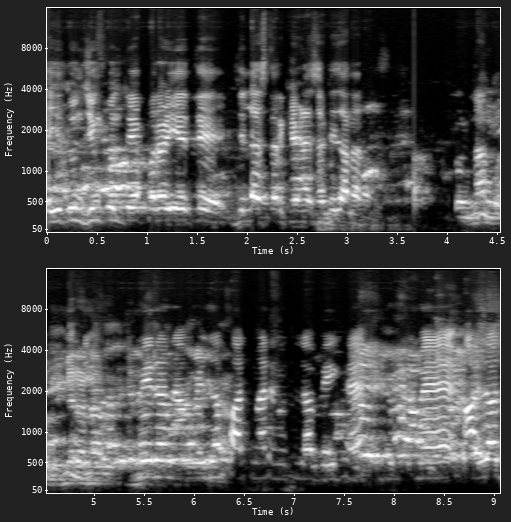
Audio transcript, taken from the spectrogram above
इथून जिंकून ते परळी येथे जिल्हास्तर खेळण्यासाठी जाणार आहे. नाम मेरा नाम। मेरा नाम मिर्ज़ा फातिमा रहमतुल्लाह बेग है। मैं आज़ाद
